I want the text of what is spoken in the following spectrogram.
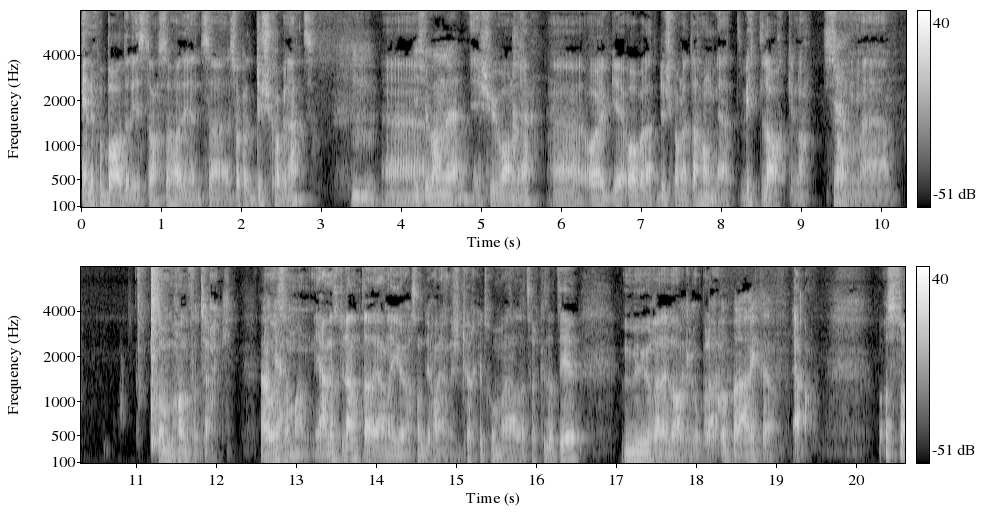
Inne på badet deres da, så har de en så- såkalt dusjkabinett. Eh, Ikke uvanlig. ikke uvanlig. Uh, og over dette dusjkabinettet hang det et hvitt laken da, som, eh, som hang for tørk. Noe okay. som man, gjerne studenter gjerne gjør. Sånn, de har gjerne ikke tørketrommel eller tørkestativ. Murer det lakenet oppå der. Oppå der, riktig. Ja. Og så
